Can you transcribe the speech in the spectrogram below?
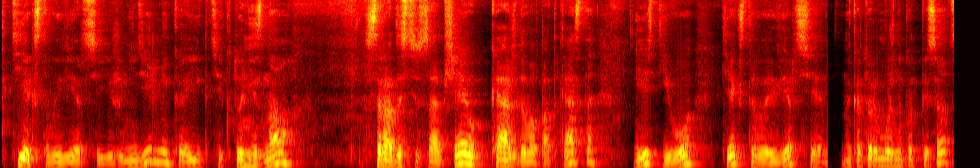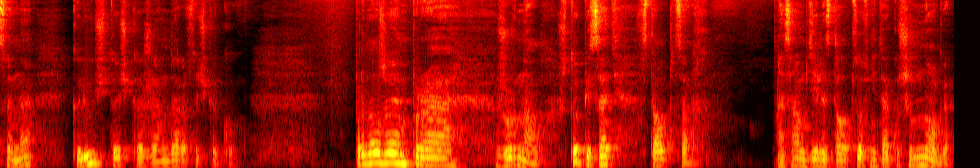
к текстовой версии еженедельника. И те, кто не знал, с радостью сообщаю, каждого подкаста есть его текстовая версия, на которой можно подписаться на ключ.жандаров.ком. Продолжаем про журнал. Что писать в столбцах? На самом деле столбцов не так уж и много.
